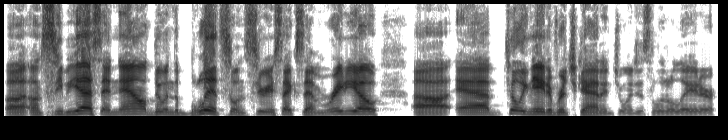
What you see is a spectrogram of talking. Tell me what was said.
uh, on CBS, and now doing the Blitz on SiriusXM Radio. Uh, Philly native Rich Gannon joins us a little later.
